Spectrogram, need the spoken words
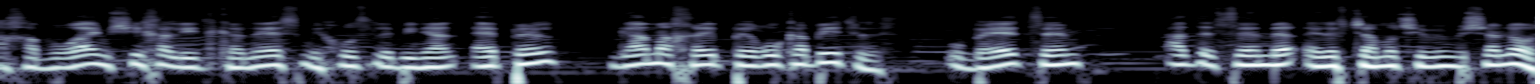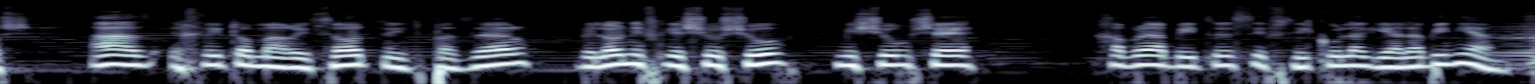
החבורה המשיכה להתכנס מחוץ לבניין אפל גם אחרי פירוק הביטלס, ובעצם עד דצמבר 1973. אז החליטו מעריצות להתפזר ולא נפגשו שוב משום שחברי הביטלס הפסיקו להגיע לבניין.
